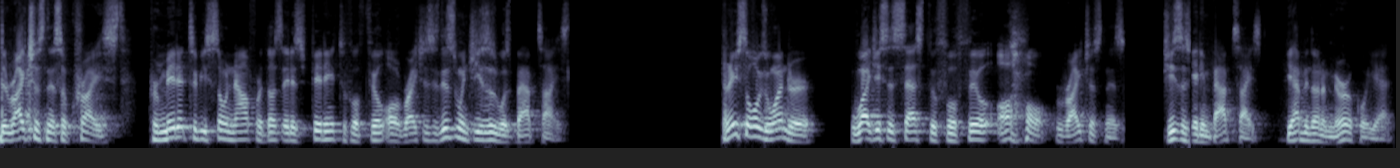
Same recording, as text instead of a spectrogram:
The righteousness of Christ, permitted to be so now for thus it is fitting to fulfill all righteousness. This is when Jesus was baptized. And I used to always wonder why Jesus says to fulfill all righteousness. Jesus getting baptized. You haven't done a miracle yet.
